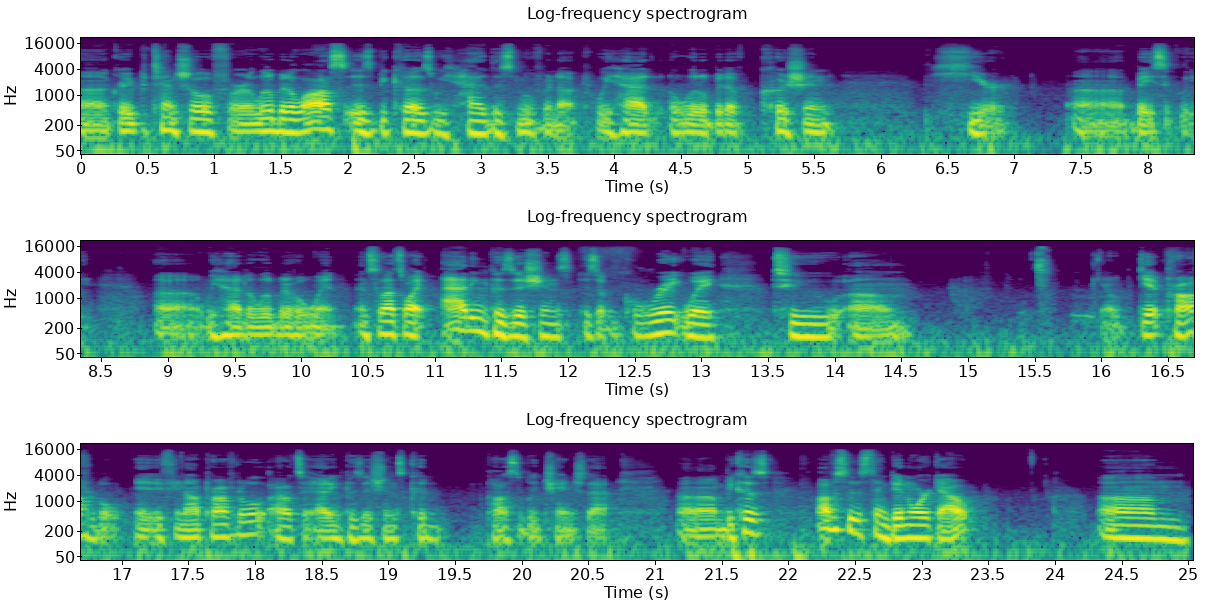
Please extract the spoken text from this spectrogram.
uh, great potential for a little bit of loss is because we had this movement up. We had a little bit of cushion here, uh, basically uh, we had a little bit of a win. And so that's why adding positions is a great way to um, you know get profitable. If you're not profitable, I would say adding positions could possibly change that um, because obviously this thing didn't work out. Um,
